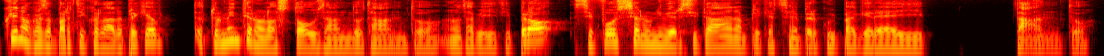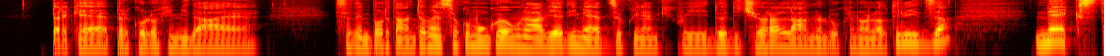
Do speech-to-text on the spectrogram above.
qui è una cosa particolare perché attualmente non la sto usando tanto, Notability, però se fosse all'università è un'applicazione per cui pagherei tanto, perché per quello che mi dà è stata importante. Ho messo comunque una via di mezzo, quindi anche qui 12 ore all'anno, Luca non la utilizza. Next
